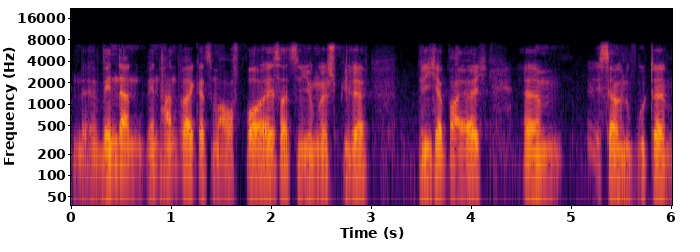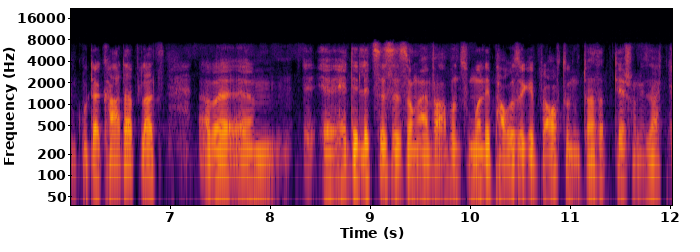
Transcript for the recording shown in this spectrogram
wenn dann, wenn Handwerker zum Aufbau ist als ein junger Spieler, bin ich ja bei euch. Ähm, ist ja ein guter, guter Kaderplatz, aber ähm, er hätte letzte Saison einfach ab und zu mal eine Pause gebraucht und das habt ihr schon gesagt,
